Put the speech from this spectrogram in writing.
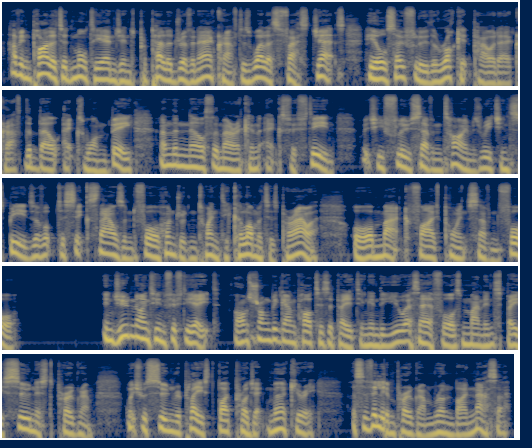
Having piloted multi engined propeller driven aircraft as well as fast jets, he also flew the rocket powered aircraft, the Bell X 1B, and the North American X 15, which he flew seven times, reaching speeds of up to 6,420 km per hour, or Mach 5.74. In June 1958, Armstrong began participating in the US Air Force Man in Space Soonest program, which was soon replaced by Project Mercury, a civilian program run by NASA.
